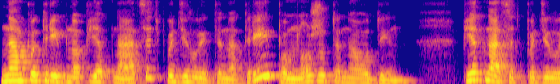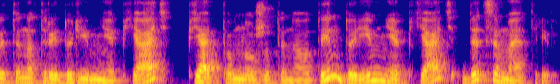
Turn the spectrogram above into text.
Нам потрібно 15 поділити на 3 і помножити на 1. 15 поділити на 3 дорівнює 5, 5 помножити на 1 дорівнює 5 дециметрів.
